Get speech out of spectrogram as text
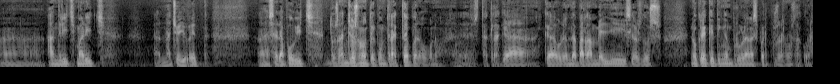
eh, Andrich Maric, Nacho Llobet, eh, Serapovic. Dos anys no té contracte, però bueno, està clar que, que haurem de parlar amb ell i si els dos no crec que tinguem problemes per posar-nos d'acord.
